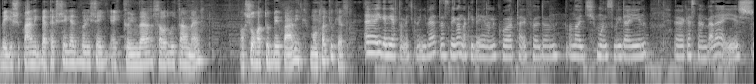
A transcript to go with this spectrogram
végülis a pánikbetegségedből is egy, egy könyvvel szabadultál meg. A Soha többé pánik? Mondhatjuk ezt? E, igen, írtam egy könyvet, ez még annak idején, amikor Tájföldön, a nagy monszum idején kezdtem bele, és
